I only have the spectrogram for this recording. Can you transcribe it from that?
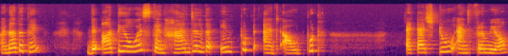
Another thing, the RTOS can handle the input and output attached to and from your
